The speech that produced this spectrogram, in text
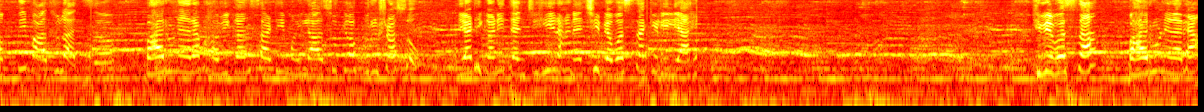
अगदी बाजूलाच बाहेरून येणाऱ्या भाविकांसाठी महिला असो किंवा पुरुष असो या ठिकाणी त्यांची ही राहण्याची व्यवस्था केलेली आहे. ही व्यवस्था बाहेरून येणाऱ्या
